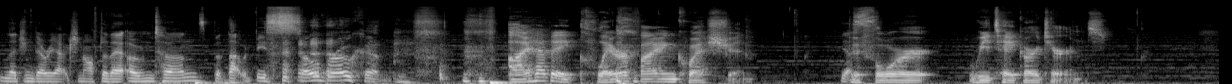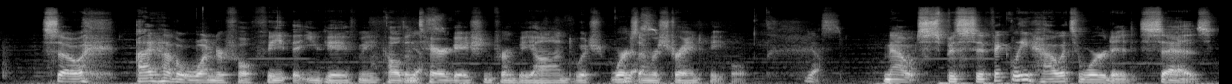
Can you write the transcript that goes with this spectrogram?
legendary action after their own turns, but that would be so broken. I have a clarifying question Yes. before we take our turns. So, I have a wonderful feat that you gave me called Yes. Interrogation from Beyond, which works Yes. on restrained people. Yes. Now, specifically how it's worded says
